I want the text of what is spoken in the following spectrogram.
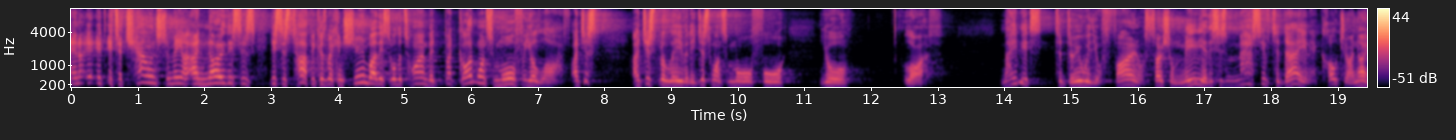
and it's a challenge to me. I know this is, this is tough because we're consumed by this all the time, but, but God wants more for your life. I just, I just believe it. He just wants more for your life. Maybe it's to do with your phone or social media. This is massive today in our culture. I know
